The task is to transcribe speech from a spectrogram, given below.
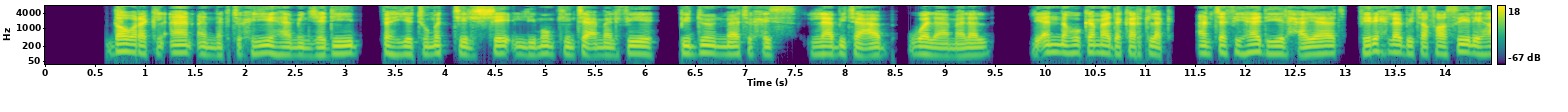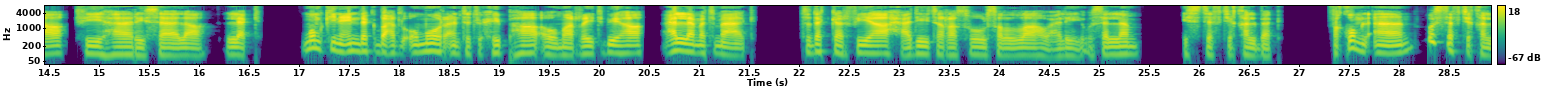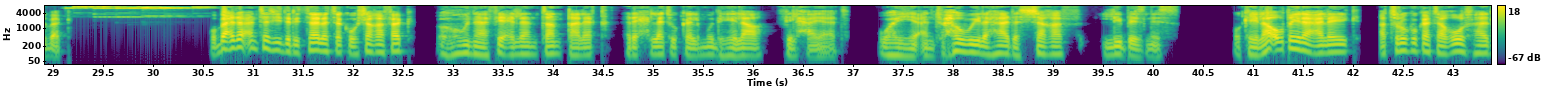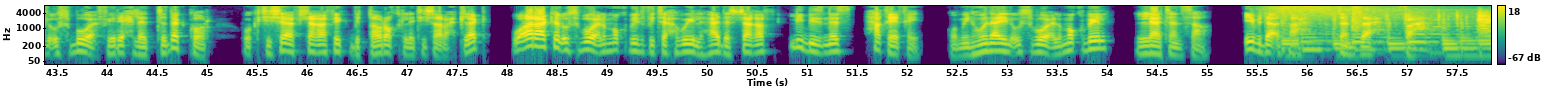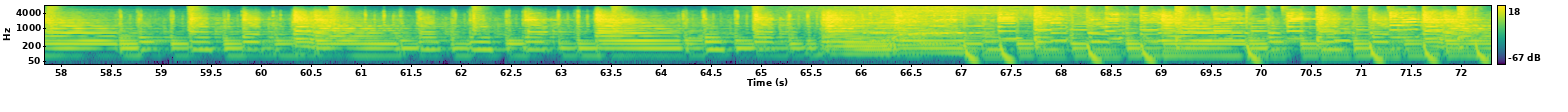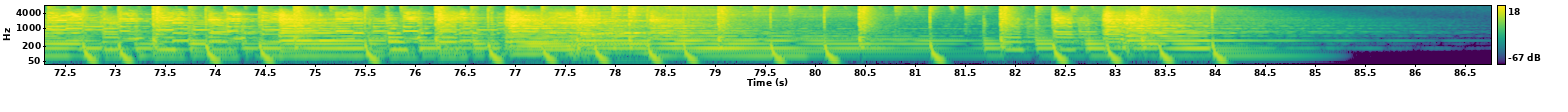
دورك الآن أنك تحييها من جديد فهي تمثل الشيء اللي ممكن تعمل فيه بدون ما تحس لا بتعب ولا ملل لأنه كما ذكرت لك أنت في هذه الحياة في رحلة بتفاصيلها فيها رسالة لك. ممكن عندك بعض الأمور أنت تحبها أو مريت بها علمت معك. تذكر فيها حديث الرسول صلى الله عليه وسلم استفتي قلبك فقم الآن واستفتي قلبك. وبعد أن تجد رسالتك وشغفك هنا فعلا تنطلق رحلتك المذهلة في الحياة وهي أن تحول هذا الشغف ل business. وكي لا أطيل عليك أتركك تغوص هذا الأسبوع في رحلة تذكر واكتشاف شغفك بالطرق التي شرحت لك وأراك الأسبوع المقبل في تحويل هذا الشغف ل business حقيقي. ومن هنا للأسبوع المقبل لا تنسى. ابدأ صح تنجح صح.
